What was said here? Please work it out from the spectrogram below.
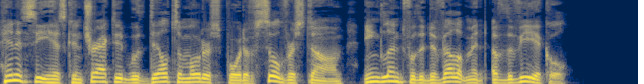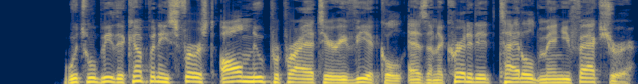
Hennessey has contracted with Delta Motorsport of Silverstone, England for the development of the vehicle, which will be the company's first all-new proprietary vehicle as an accredited titled manufacturer.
